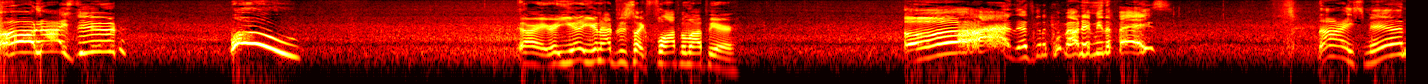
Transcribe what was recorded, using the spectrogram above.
Oh, nice, dude! Woo! All right, you're gonna, have to just like flop him up here. Oh, gonna come out and hit me in the face. Nice, man.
